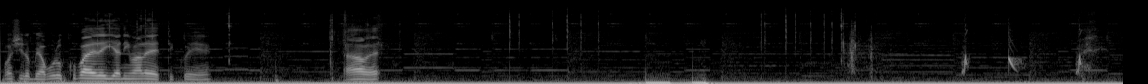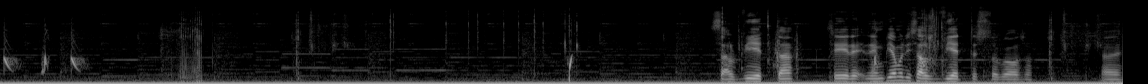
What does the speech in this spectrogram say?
Ora ci dobbiamo pure occupare degli animaletti qui. Ah, vabbè. Salvietta? Sì, riempiamo di salviette sto coso. Eh.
